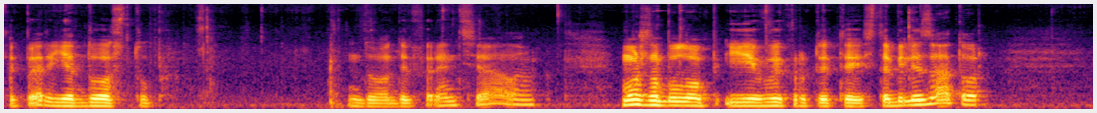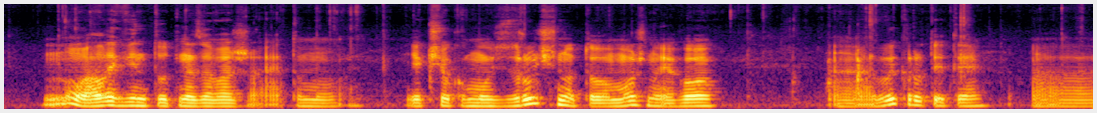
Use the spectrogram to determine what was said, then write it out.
Тепер є доступ до диференціала. Можна було б і викрутити стабілізатор, ну, але він тут не заважає. Тому, якщо комусь зручно, то можна його е, викрутити. А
